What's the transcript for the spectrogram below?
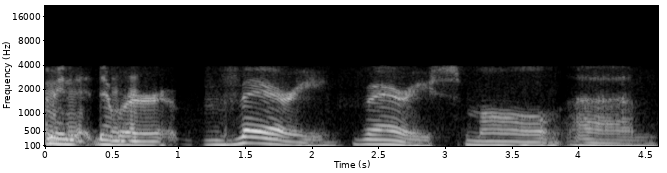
I mean, Mhm, there were very, very small um,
